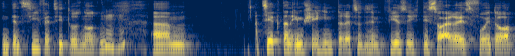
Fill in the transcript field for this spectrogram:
Intensive Zitrusnoten. Ähm, zirkt dann eben schön hintere zu diesem Pfirsich. Die Säure ist voll da.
